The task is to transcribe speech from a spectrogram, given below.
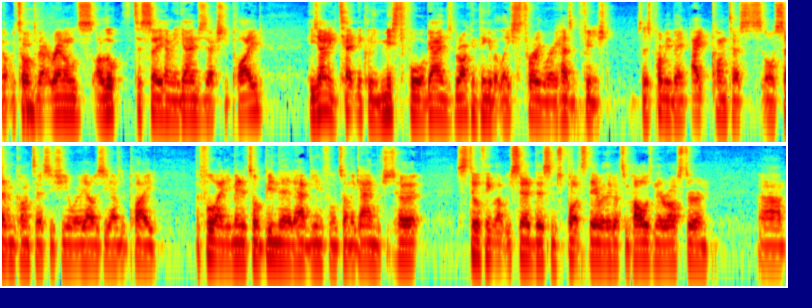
like we talked about Reynolds, I looked to see how many games he's actually played. He's only technically missed four games, but I can think of at least three where he hasn't finished. So there's probably been eight contests or seven contests this year where he obviously hasn't played the full 80 minutes or been there to have the influence on the game, which has hurt. Still think, like we said, there's some spots there where they've got some holes in their roster. And, um,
